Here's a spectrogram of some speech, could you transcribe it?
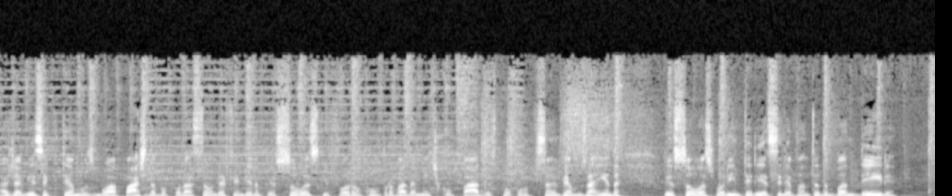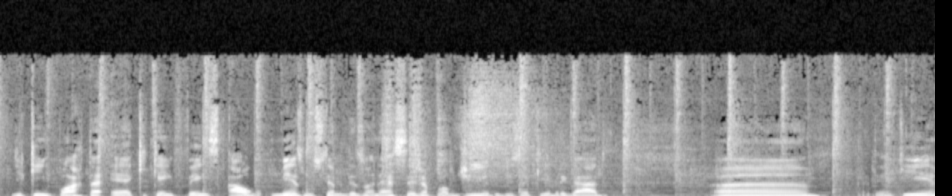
Haja vista que temos boa parte da população defendendo pessoas que foram comprovadamente culpadas por corrupção e vemos ainda pessoas por interesse levantando bandeira de que importa é que quem fez algo, mesmo sendo desonesto, seja aplaudido. Diz aqui, obrigado. Ah, cadê aqui?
